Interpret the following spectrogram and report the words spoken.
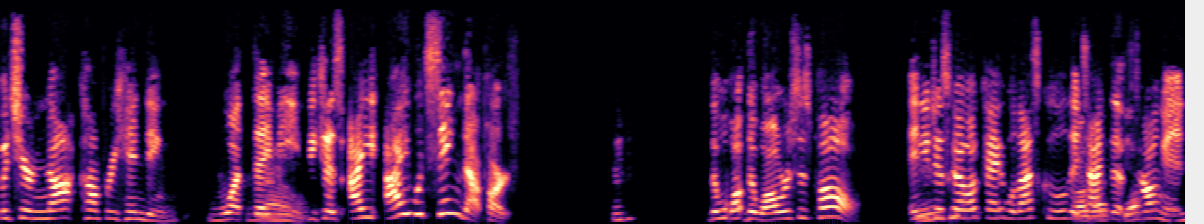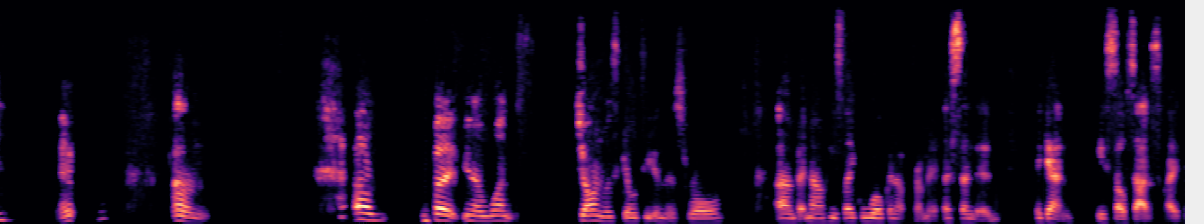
but you're not comprehending what they No. mean. Because I, I would sing that part. Mhm. The, the walrus is Paul. And you just Mhm. go, okay, well, that's cool. They Well, tied that- yeah. song in. Um, um, but you know, once John was guilty in this role, um, but now he's like woken up from it, ascended again. He's self-satisfied.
